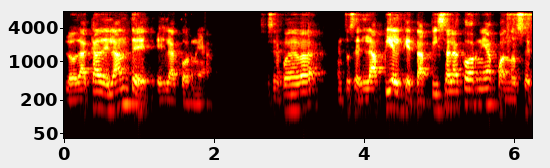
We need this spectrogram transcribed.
Lo de acá adelante es la córnea. se puede ver? Entonces, la piel que tapiza la córnea, cuando se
